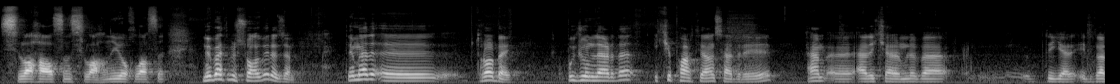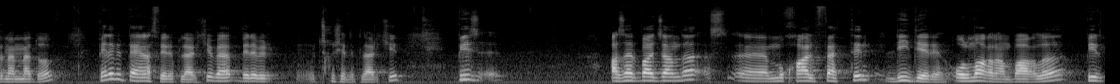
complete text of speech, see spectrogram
silah alsın, silahını yoxlasın. Növbəti bir sual verəcəm. Deməli, e, Tural bəy, bu günlərdə iki partiyanın sədri, həm e, Əli Kərimli və digər İlqar Məmmədov belə bir bəyanat veriblər ki və belə bir çıxış ediblər ki, biz Azərbaycanda e, müxalifətin lideri olmaqla bağlı bir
